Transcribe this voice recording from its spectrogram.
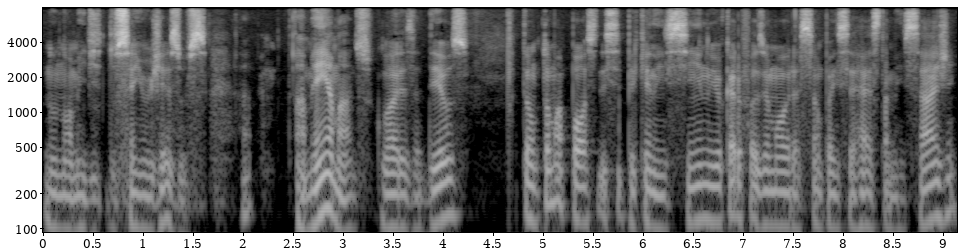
no nome de, do Senhor Jesus. Amém, amados? Glórias a Deus. Então, toma posse desse pequeno ensino e eu quero fazer uma oração para encerrar esta mensagem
